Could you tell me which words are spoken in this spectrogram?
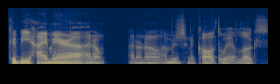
Could be Hymera. I don't I don't know. I'm just gonna call it the way it looks.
